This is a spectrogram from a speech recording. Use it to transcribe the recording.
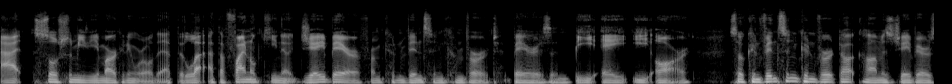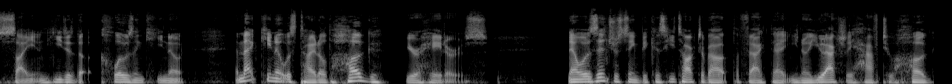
at Social Media Marketing World at the at the final keynote. Jay Baer from Convince and Convert. Baer is in B A E R. So convinceandconvert.com is Jay Baer's site, and he did the closing keynote, and that keynote was titled "Hug Your Haters." Now, it was interesting because he talked about the fact that you know you actually have to hug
